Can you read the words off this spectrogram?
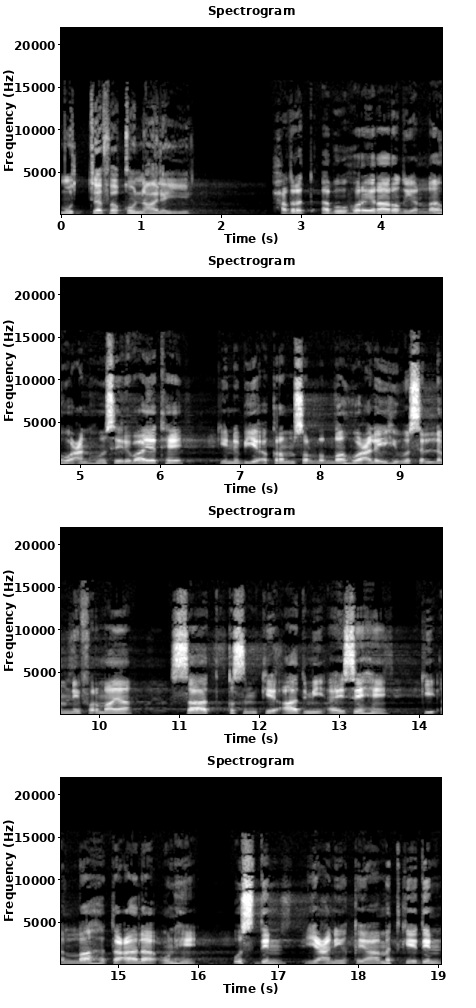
متفق عليه. حضرت ابو حریرہ رضی اللہ عنہ سے روایت ہے کہ نبی اکرم صلی اللہ علیہ وسلم نے فرمایا، سات قسم کے آدمی ایسے ہیں کہ اللہ تعالی انہیں اس دن یعنی قیامت کے دن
